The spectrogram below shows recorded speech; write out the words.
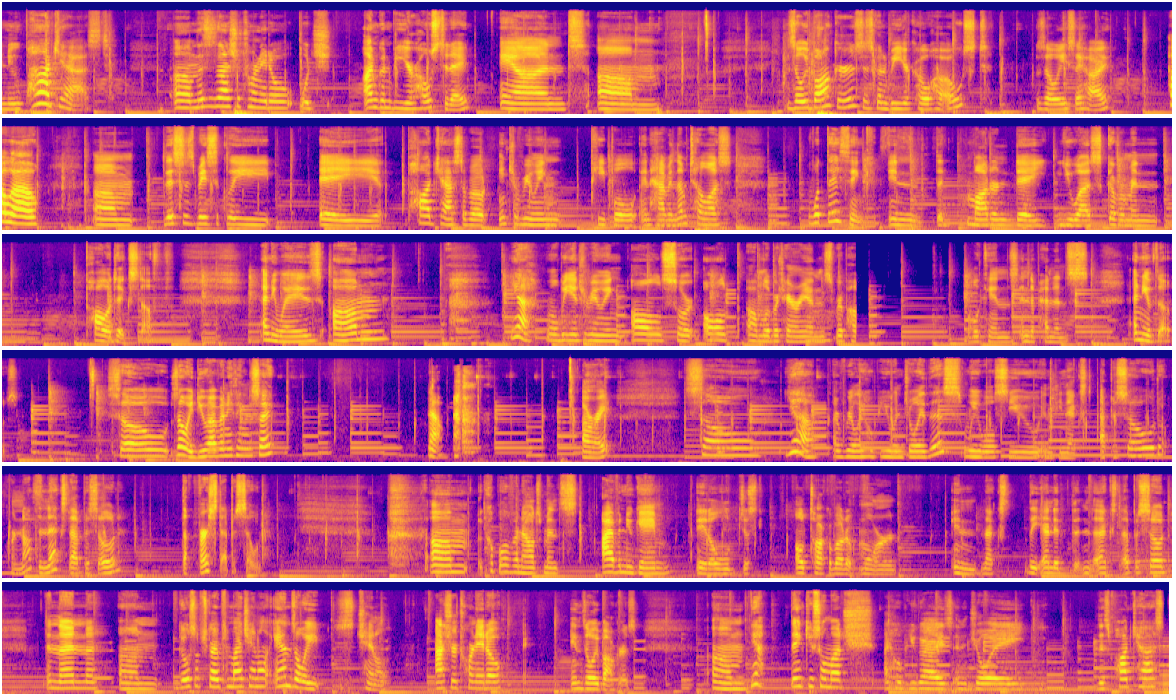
new podcast. Um, this is Asher Tornado, which I'm going to be your host today, and um, Zoe Bonkers is going to be your co-host. Zoe, say hi. Hello. Um, this is basically a podcast about interviewing people and having them tell us what they think in the modern day US government politics stuff. Anyways, um yeah, we'll be interviewing all sort all um, libertarians, Republicans, independents, any of those. So, Zoe, do you have anything to say? No. All right. So, yeah, I really hope you enjoy this. We will see you in the next episode, or not the next episode, the first episode. Um, a couple of announcements. I have a new game. It'll just I'll talk about it more in next the end of the next episode. And then um go subscribe to my channel and Zoe's channel. Asher Tornado and Zoe Bonkers. Um yeah, thank you so much. I hope you guys enjoy this podcast.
